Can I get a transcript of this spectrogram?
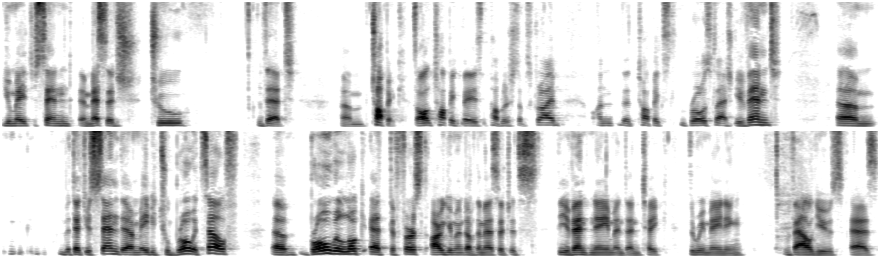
you may send a message to that um, topic. It's all topic-based, publish, subscribe. On the topics bro slash event um, that you send there, maybe to bro itself, uh, bro will look at the first argument of the message. It's the event name and then take the remaining values as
